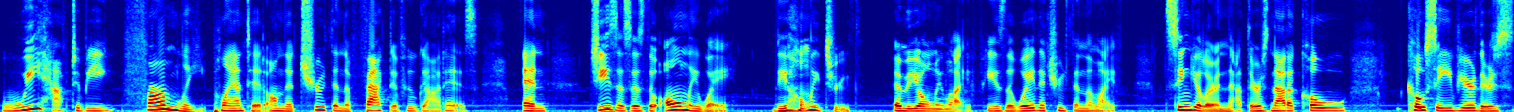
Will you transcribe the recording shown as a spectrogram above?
we have to be firmly planted on the truth and the fact of who God is. And Jesus is the only way, the only truth, and the only life. He is the way, the truth, and the life. Singular in that. There's not a co co savior. There's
